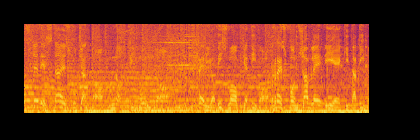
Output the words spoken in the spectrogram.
Usted está escuchando Notimundo. Periodismo objetivo, responsable y equitativo.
